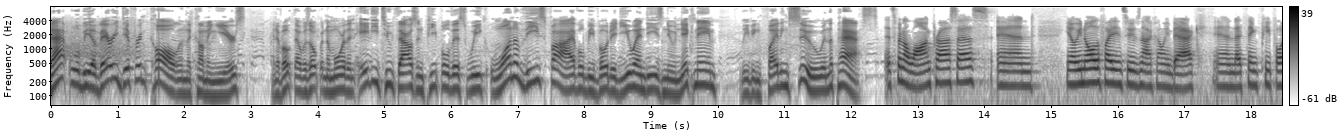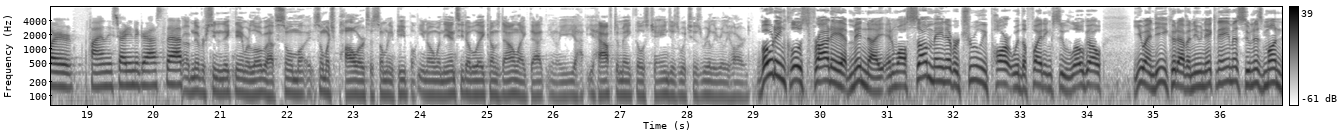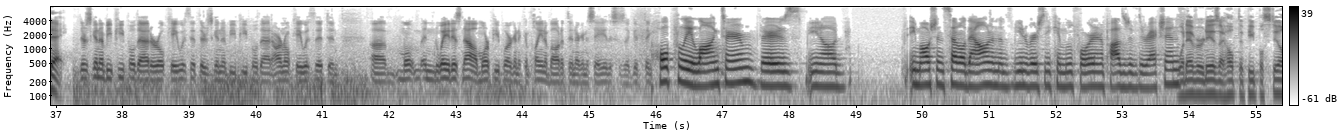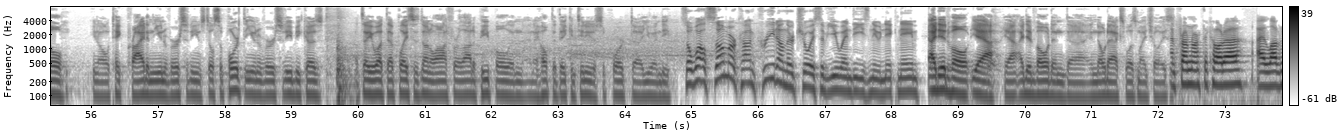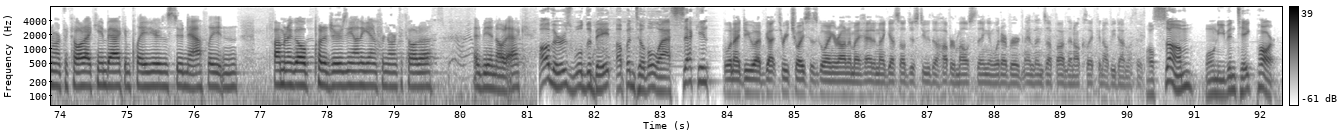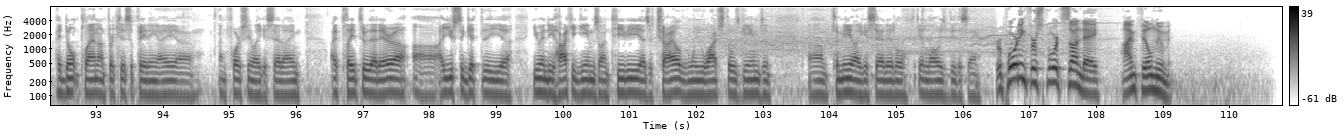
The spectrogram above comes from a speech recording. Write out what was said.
That will be a very different call in the coming years. In a vote that was open to more than 82,000 people this week, one of these five will be voted UND's new nickname, leaving Fighting Sioux in the past. It's been a long process, and you know we know the Fighting Sioux is not coming back, and I think people are finally starting to grasp that. I've never seen a nickname or logo have so much so much power to so many people. You know, when the NCAA comes down like that, you know, you you have to make those changes, which is really really hard. Voting closed Friday at midnight, and while some may never truly part with the Fighting Sioux logo, UND could have a new nickname as soon as Monday. There's going to be people that are okay with it. There's going to be people that aren't okay with it, and um, and the way it is now, more people are going to complain about it than they're going to say, "Hey, this is a good thing." Hopefully, long term, there's you know emotions settle down and the university can move forward in a positive direction. Whatever it is, I hope that people still you know, take pride in the university and still support the university because I'll tell you what, that place has done a lot for a lot of people, and, and I hope that they continue to support uh, UND. So while some are concrete on their choice of UND's new nickname, I did vote. Yeah, yeah, I did vote, and uh, and Nodaks was my choice. I'm from North Dakota. I love North Dakota. I came back and played here as a student athlete, and if I'm going to go put a jersey on again for North Dakota, it'd be a Nodak. Others will debate up until the last second. When I do, I've got three choices going around in my head, and I guess I'll just do the hover mouse thing, and whatever it ends up on, then I'll click and I'll be done with it. While some won't even take part. I don't plan on participating. I, uh, unfortunately, like I said, I'm. I played through that era. Uh, I used to get the uh, UND hockey games on TV as a child, and we watched those games. And um, to me, like I said, it'll it'll always be the same. Reporting for Sports Sunday, I'm Phil Neumann.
